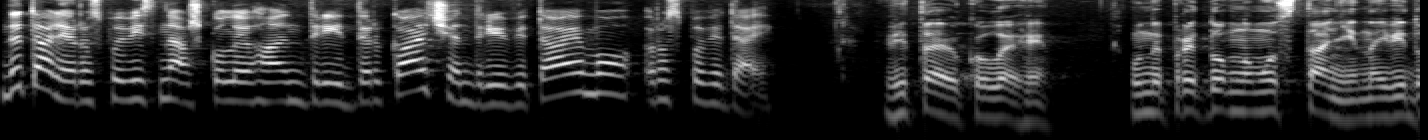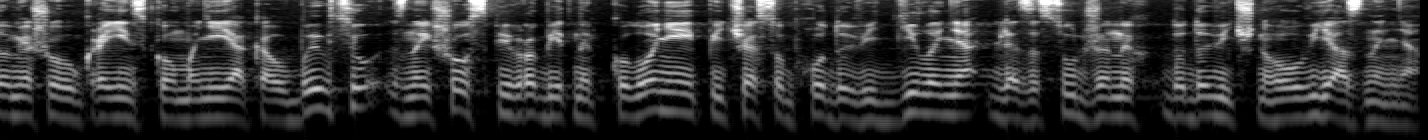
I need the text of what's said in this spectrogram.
Деталі розповість наш колега Андрій Деркач. Андрію, вітаємо. Розповідай. Вітаю, колеги. У непритомному стані найвідомішого українського маніяка-вбивцю знайшов співробітник колонії під час обходу відділення для засуджених до довічного ув'язнення.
